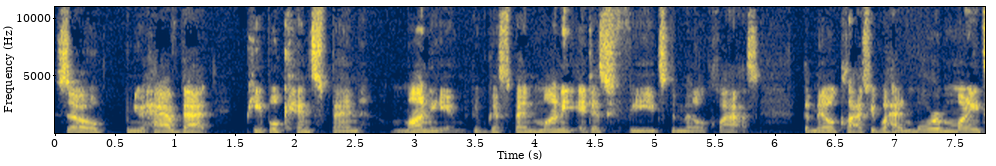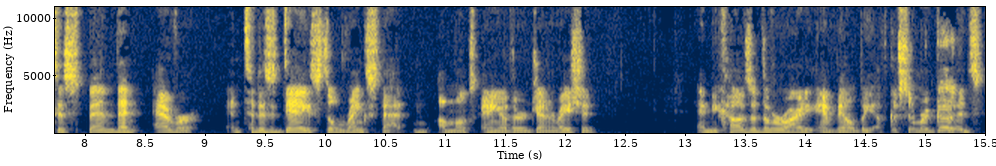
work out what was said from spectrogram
So when you have that, people can spend money. And when people can spend money, it just feeds the middle class. The middle class people had more money to spend than ever, and to this day still ranks that amongst any other generation. And because of the variety and availability of consumer goods,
